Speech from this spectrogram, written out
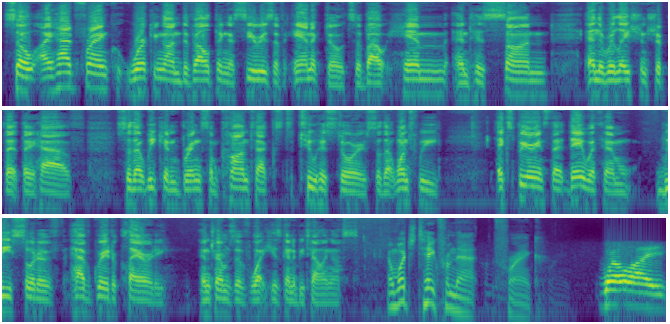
So I had Frank working on developing a series of anecdotes about him and his son and the relationship that they have so that we can bring some context to his story so that once we experience that day with him, we sort of have greater clarity in terms of what he's going to be telling us. And what you take from that, Frank? Well, I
